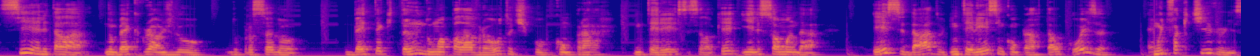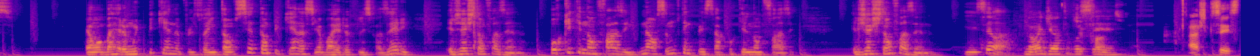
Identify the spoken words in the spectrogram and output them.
Se ele está lá no background do, do processador detectando uma palavra ou outra, tipo comprar, interesse, sei lá o quê, e ele só mandar esse dado, interesse em comprar tal coisa, é muito factível isso é uma barreira muito pequena para eles fazerem. Então, se é tão pequena assim a barreira para eles fazerem, eles já estão fazendo. Por que, que não fazem? Não, você não tem que pensar por que eles não fazem. Eles já estão fazendo. E sei lá, não adianta você. Acho que vocês.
